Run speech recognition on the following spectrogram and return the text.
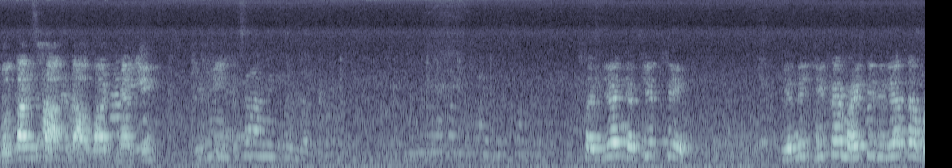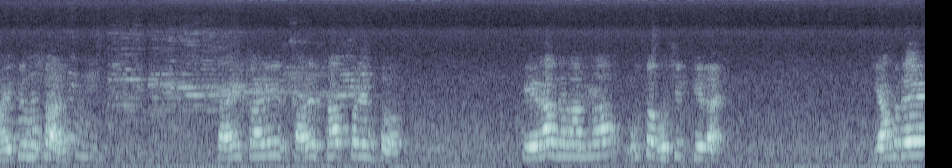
मृतांचा आकडा वाढण्याची भीती संजय जगजित सिंग यांनी जी काही माहिती दिली आहे त्या माहितीनुसार सायंकाळी साडेसात पर्यंत तेरा जणांना मृत घोषित केलाय. यामध्ये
